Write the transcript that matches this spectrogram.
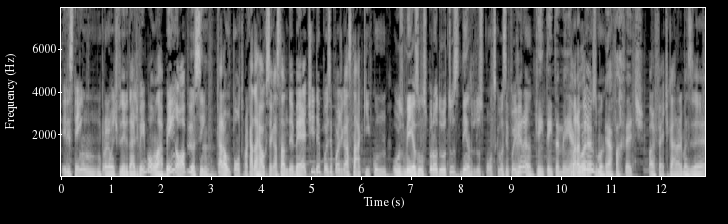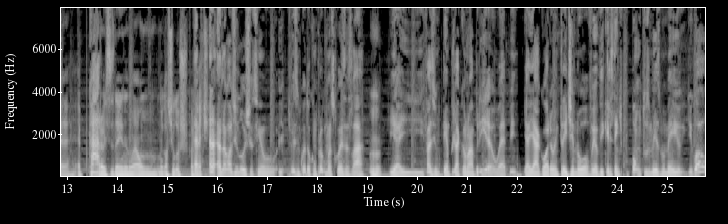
Eles têm um, um programa de fidelidade bem bom lá, bem óbvio assim. Cara, um ponto pra cada real que você gastar no debet e depois você pode gastar aqui com os mesmos produtos dentro dos pontos que você foi gerando. Quem tem também agora Maravilhoso, mano. é a Farfetch. Farfetch, caralho, mas é, é caro esses daí, né? Não é um negócio de luxo, Farfetch? É, é um negócio de luxo, assim, eu, de vez em quando eu compro algumas coisas lá, Uhum. e aí fazia um tempo já que eu não abria o app, e aí agora eu entrei de novo e eu vi que eles têm, tipo, pontos mesmo, meio, igual,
